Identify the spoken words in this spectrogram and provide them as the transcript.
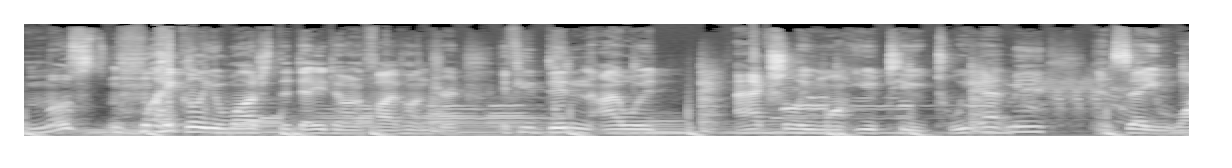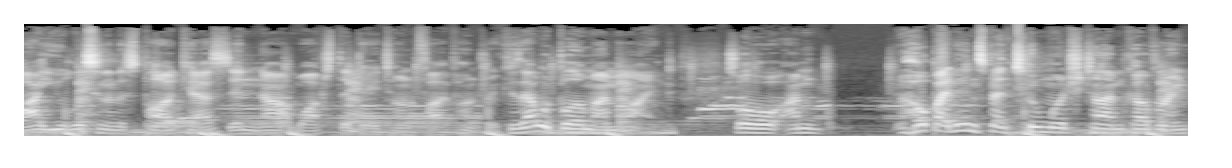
most likely watched the Daytona 500. If you didn't, I would actually want you to tweet at me and say why you listen to this podcast and not watch the Daytona 500 because that would blow my mind. So I'm I hope I didn't spend too much time covering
